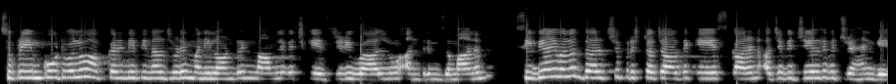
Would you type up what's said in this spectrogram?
ਸੁਪਰੀਮ ਕੋਰਟ ਵੱਲੋਂ ਆਬਕਾਰੀ ਨੀਤੀ ਨਾਲ ਜੁੜੇ ਮਨੀ ਲਾਂਡਰਿੰਗ ਮਾਮਲੇ ਵਿੱਚ ਕੇਜਰੀਵਾਲ ਨੂੰ ਅੰਤਰਿਮ ਜ਼ਮਾਨਤ ਸੀਬੀਆਈ ਵੱਲੋਂ ਦਰਜ ਭ੍ਰਿਸ਼ਟਾਚਾਰ ਦੇ ਕੇਸ ਕਾਰਨ ਅਜੇ ਵੀ ਜੇਲ੍ਹ ਦੇ ਵਿੱਚ ਰਹਿਣਗੇ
